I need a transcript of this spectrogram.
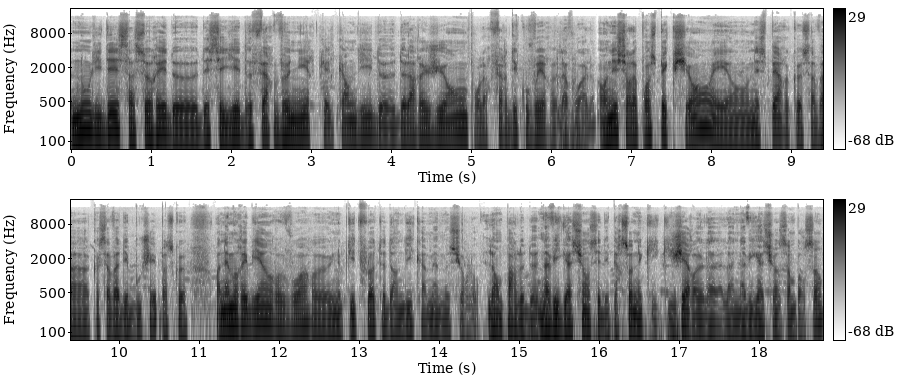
Nous, l'idée, ça serait d'essayer de, faire venir quelqu'un dit de la région pour leur faire découvrir la voile. On est sur la prospection et on espère que ça va, que ça va déboucher parce qu'on aimerait bien revoir euh, une petite flotte d'Andy quand même sur l'eau. Là, on parle de navigation, c'est des personnes qui, gèrent la, navigation à 100%,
